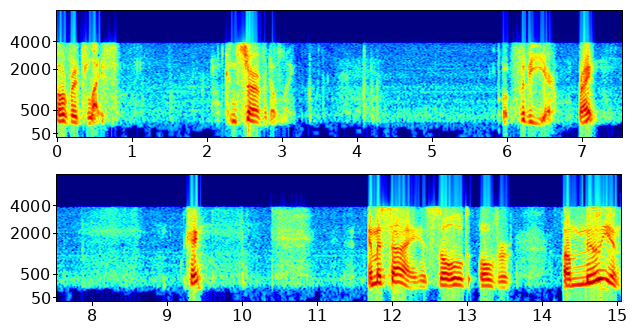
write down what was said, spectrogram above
over its life, conservatively, for the year, right? Okay. MSI has sold over a million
